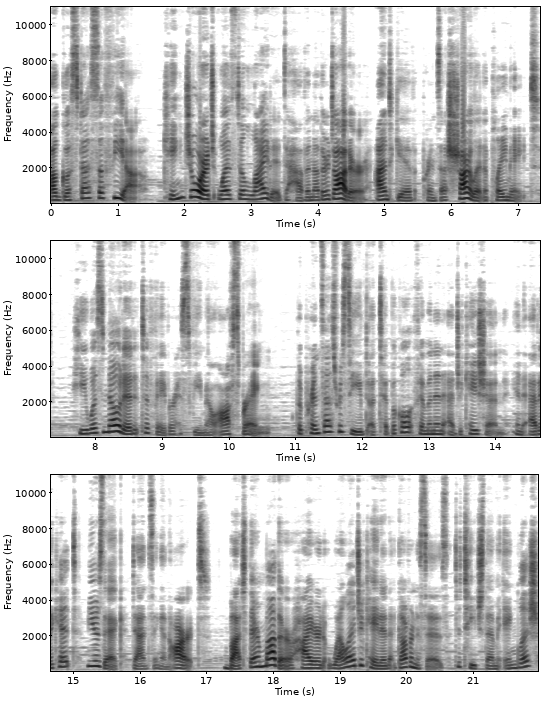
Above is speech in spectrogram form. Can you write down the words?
Augusta Sophia King George was delighted to have another daughter and give Princess Charlotte a playmate. He was noted to favor his female offspring. The princess received a typical feminine education in etiquette, music, dancing, and art. But their mother hired well educated governesses to teach them English,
